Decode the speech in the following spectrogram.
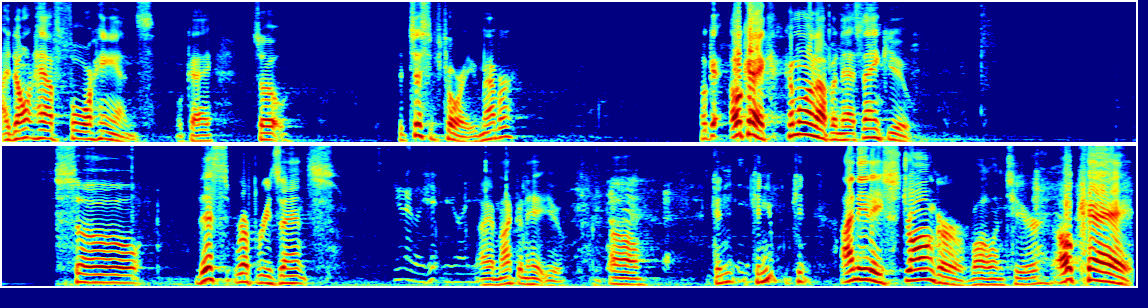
I don't have four hands, okay? So participatory, remember? Okay, okay, come on up, Annette. Thank you. So this represents. You're not going to hit me, are you? I am not going to hit you. Uh, can, can you, can, I need a stronger volunteer. Okay.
